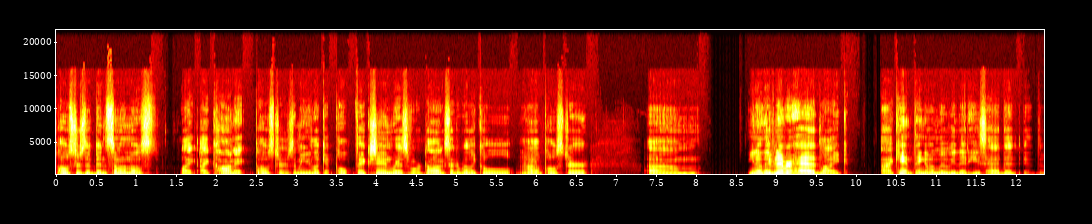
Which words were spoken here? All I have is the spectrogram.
posters have been some of the most like iconic posters. I mean, you look at Pulp Fiction, Reservoir Dogs had a really cool uh, Mhm. poster. Um, you know, they've never had like I can't think of a movie that he's had that the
